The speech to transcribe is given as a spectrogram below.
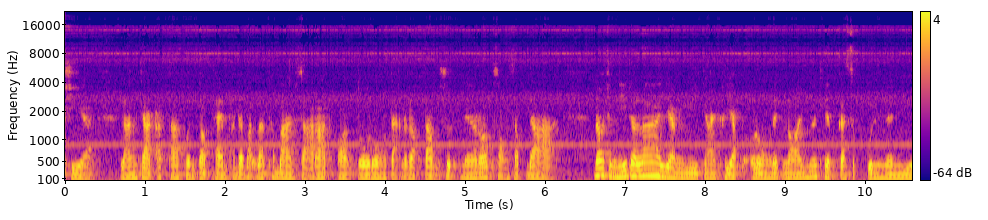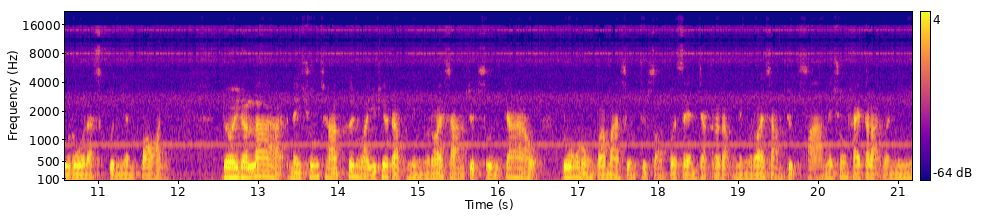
เชีย หลังจากอัตราผลตอบแทนพันธบัตรรัฐบาลสหรัฐอ่อนตัวลงแต่ระดับต่ำสุดในรอบ 2 สัปดาห์ นอกจากนี้ดอลลาร์ยังมีการขยับลงเล็กน้อยเมื่อเทียบกับสกุลเงินยูโรและสกุลเงินปอนด์โดยดอลลาร์ในช่วงเช้าเคลื่อนไหวอยู่ที่ระดับ 103.09 ร่วงลงประมาณ 0.2%จากระดับ 103.3 ในช่วงท้ายตลาดวันนี้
